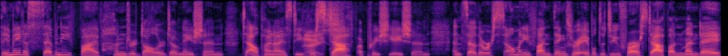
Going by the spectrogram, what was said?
They made a $7,500 donation to Alpine ISD for staff appreciation. And so there were so many fun things we were able to do for our staff on Monday,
